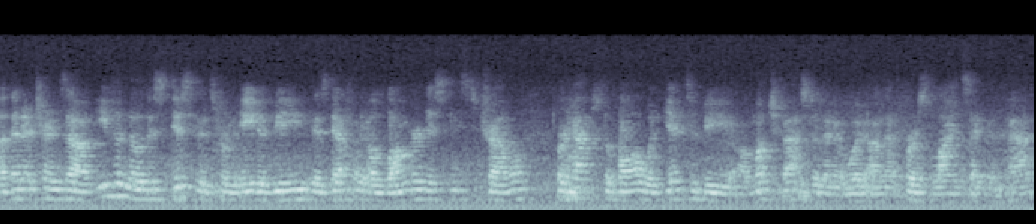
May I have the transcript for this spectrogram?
uh, then it turns out even though this distance from A to B is definitely a longer distance to travel, perhaps the ball would get to be uh, much faster than it would on that first line segment path.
